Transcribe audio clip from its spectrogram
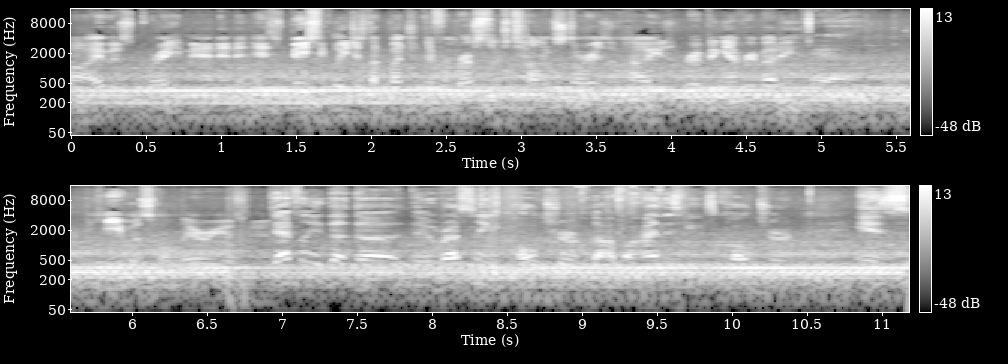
Oh, it was great, man, and it, it's basically just a bunch of different wrestlers telling stories of how he was ribbing everybody. Yeah, He was hilarious, man. definitely the, the the wrestling culture, the behind the scenes culture, is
